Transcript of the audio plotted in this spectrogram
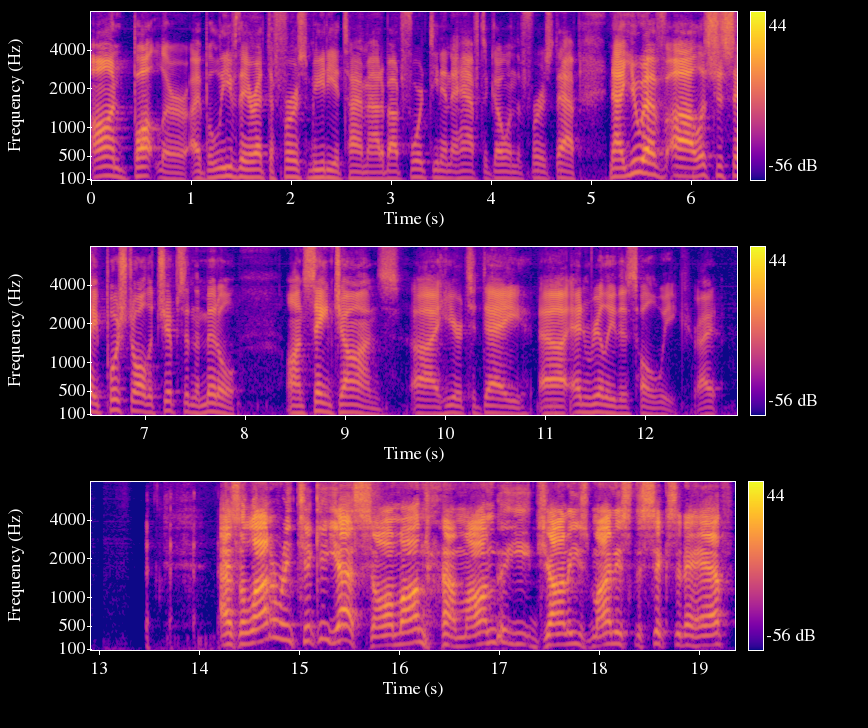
on Butler. I believe they are at the first media timeout, about 14 and a half to go in the first half. Now you have, uh, let's just say, pushed all the chips in the middle on St. John's uh, here today uh, and really this whole week, right? As a lottery ticket, yes. So I'm on. I'm on the Johnny's minus the six and a half.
